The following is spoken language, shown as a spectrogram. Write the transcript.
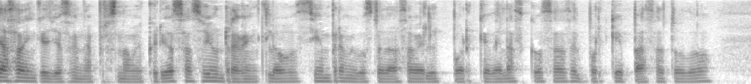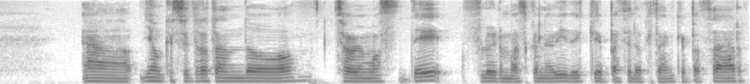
Ya saben que yo soy una persona muy curiosa, soy un Ravenclaw, siempre me gusta saber el porqué de las cosas, el por qué pasa todo. Ah, y aunque estoy tratando, sabemos, de fluir más con la vida y que pase lo que tenga que pasar,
